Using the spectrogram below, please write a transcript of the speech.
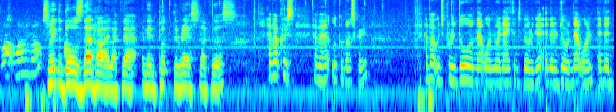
What, what are we doing? So make the oh. doors that high like that, and then put the rest like this. How about Chris? How about look at my screen? How about we just put a door on that one where Nathan's building it, and then a door on that one, and then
